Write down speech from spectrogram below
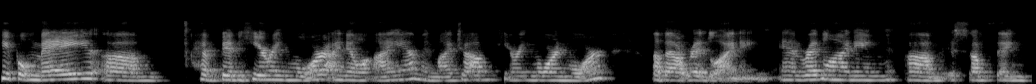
people may um, have been hearing more. I know I am in my job hearing more and more about redlining. And redlining um, is something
